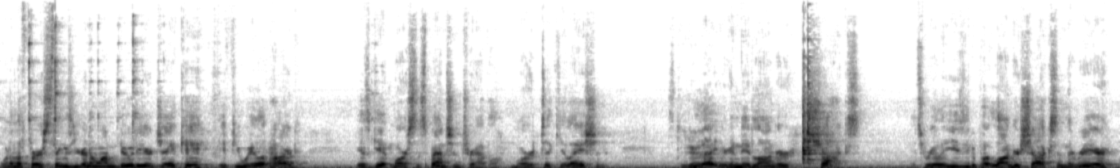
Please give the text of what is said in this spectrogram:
One of the first things you're going to want to do to your JK, if you wheel it hard, is get more suspension travel, more articulation. So to do that, you're going to need longer shocks. It's really easy to put longer shocks in the rear.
